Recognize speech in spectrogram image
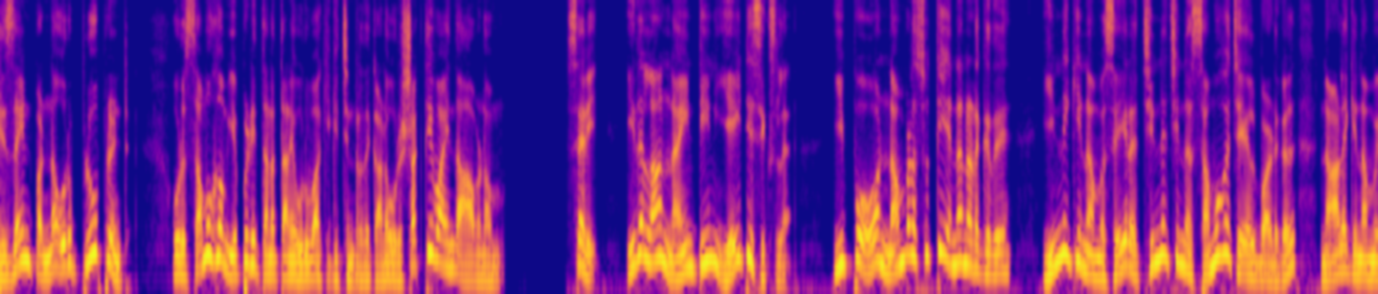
டிசைன் பண்ண ஒரு ப்ளூ பிரிண்ட் ஒரு சமூகம் எப்படி தனத்தானே உருவாக்கிக்கிச்சுன்றதுக்கான ஒரு சக்தி வாய்ந்த ஆவணம். சரி இதெல்லாம் நைன்டீன் எயிட்டி சிக்ஸ்ல இப்போ நம்மள சுத்தி என்ன நடக்குது? இன்னைக்கு நாம செய்யற சின்ன சின்ன சமூக செயல்பாடுகள் நாளைக்கு நம்ம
